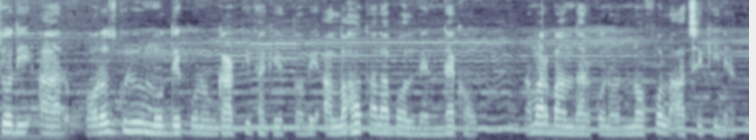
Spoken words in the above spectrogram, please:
যদি আর ফরজগুলোর মধ্যে কোনো ঘাটতি থাকে, তবে আল্লাহ তাআলা বলবেন, দেখো, আমার বান্দার কোনো নফল আছে কিনা?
